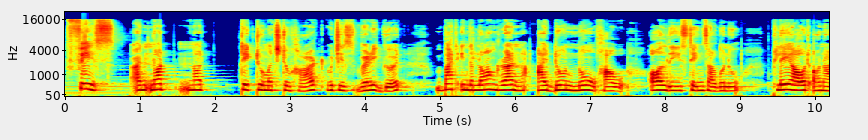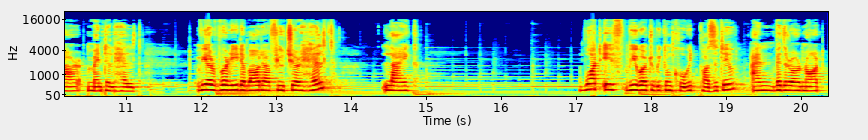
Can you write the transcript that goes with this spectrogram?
face and not not take too much to heart, which is very good. But in the long run, I don't know how all these things are going to play out on our mental health. We are worried about our future health, like what if we were to become COVID positive and whether or not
